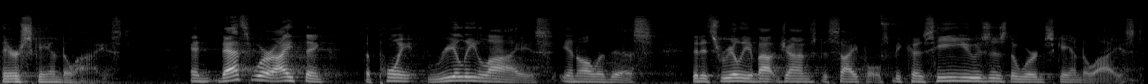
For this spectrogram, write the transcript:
they're scandalized. And that's where I think the point really lies in all of this that it's really about John's disciples because he uses the word scandalized.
